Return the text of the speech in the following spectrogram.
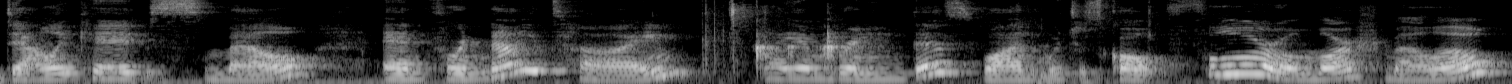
delicate smell. And for nighttime, I am bringing this one, which is called Floral Marshmallow.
